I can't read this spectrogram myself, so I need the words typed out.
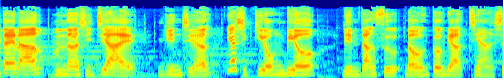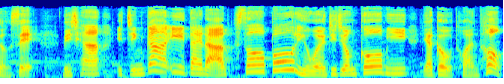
台南唔那是假的，人情也是强庙，林当时拢讲了正详细，而且伊真介意台南所保留的这种古味也够传统。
